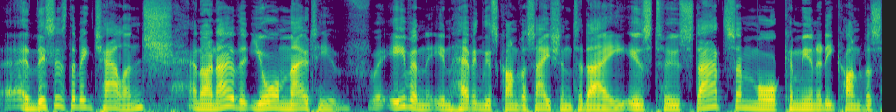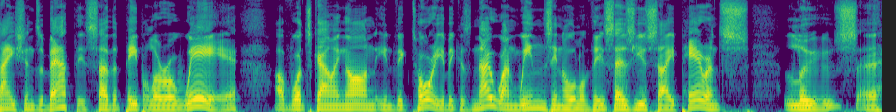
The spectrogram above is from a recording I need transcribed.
And this is the big challenge. And I know that your motive, even in having this conversation today, is to start some more community conversations about this so that people are aware of what's going on in Victoria because no one wins in all of this. As you say, parents lose, uh,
